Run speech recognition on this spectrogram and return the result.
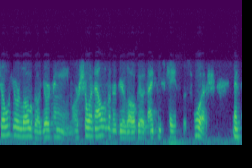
show your logo, your name, or show an element of your logo, Nike's case, the swoosh, and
